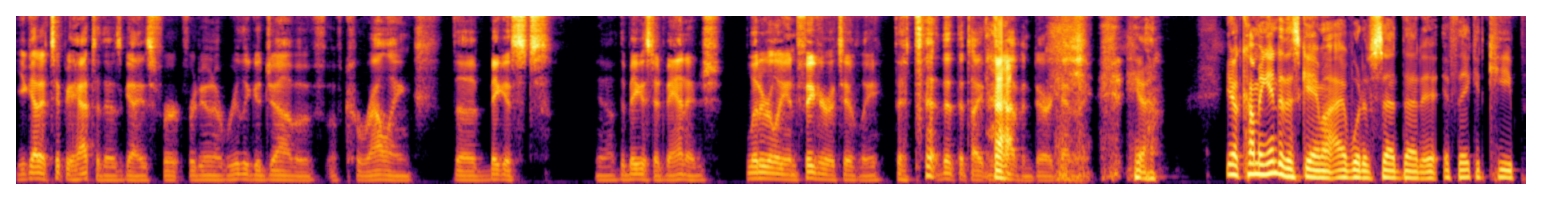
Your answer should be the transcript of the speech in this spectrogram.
you got to tip your hat to those guys for for doing a really good job of of corralling the biggest you know the biggest advantage literally and figuratively that that the Titans have in Derrick Henry. yeah. You know, coming into this game, I would have said that if they could keep,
